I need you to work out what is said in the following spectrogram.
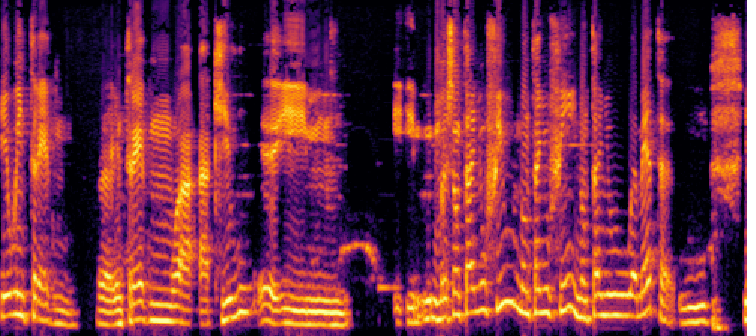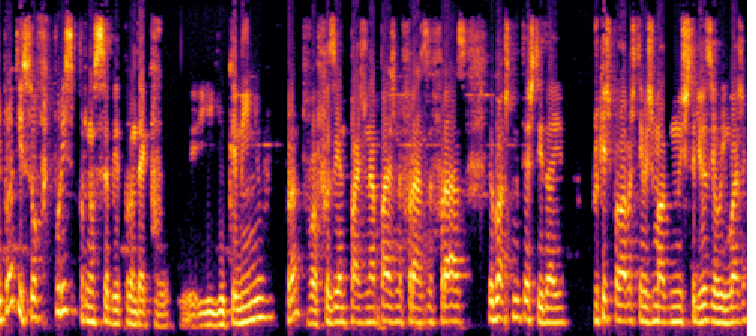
eu entrego-me, eh, entrego-me àquilo eh, e, e- mas não tenho o fio, não tenho o fim, não tenho a meta. E, e pronto, e sofro por isso, por não saber para onde é que vou. E, o caminho, pronto, vou fazendo página a página, frase a frase. Eu gosto muito desta ideia, porque as palavras têm mesmo algo misterioso e a linguagem,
